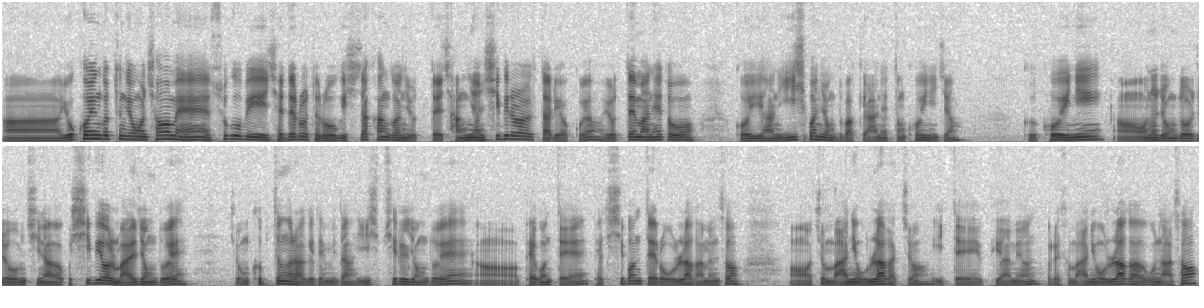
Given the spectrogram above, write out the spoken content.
아, 요 코인 같은 경우는 처음에 수급이 제대로 들어오기 시작한 건 요때 작년 11월 달이었고요. 요때만 해도 거의 한 20원 정도밖에 안 했던 코인이죠. 그 코인이 어, 느 정도 좀 지나가고 12월 말 정도에 좀 급등을 하게 됩니다. 27일 정도에 어, 100원대, 110원대로 올라가면서 어, 좀 많이 올라갔죠. 이때에 비하면. 그래서 많이 올라가고 나서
